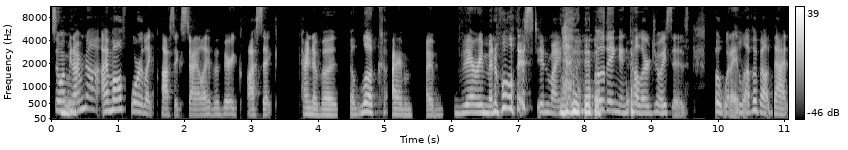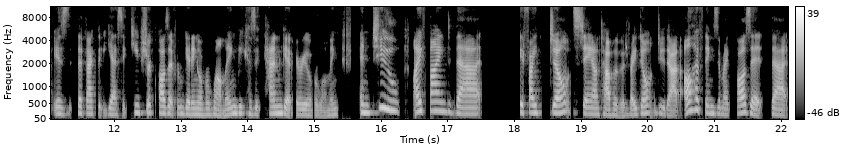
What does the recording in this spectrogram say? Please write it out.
So, I mean, mm-hmm. I'm not, I'm all for like classic style. I have a very classic kind of a, a look. I'm I'm very minimalist in my clothing and color choices. But what I love about that is the fact that yes, it keeps your closet from getting overwhelming because it can get very overwhelming. And two, I find that if I don't stay on top of it, if I don't do that, I'll have things in my closet that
